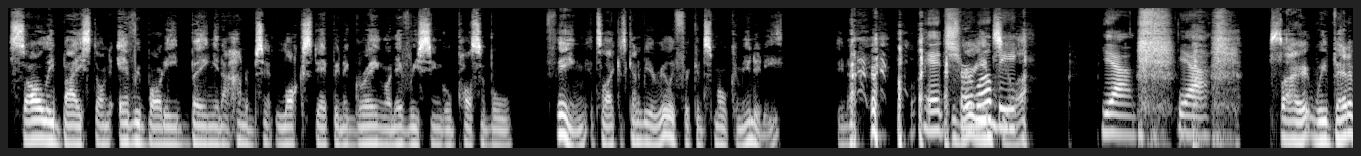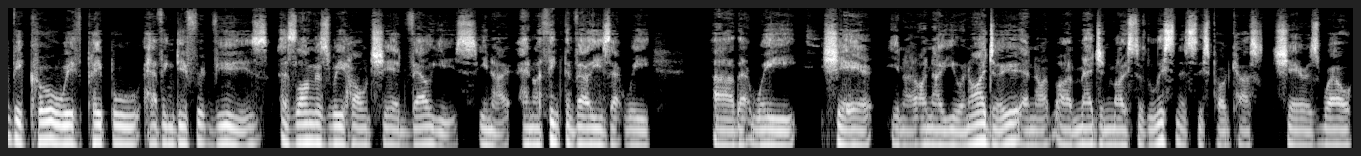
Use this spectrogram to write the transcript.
solely based on everybody being in 100% lockstep and agreeing on every single possible thing, it's like it's going to be a really freaking small community, you know? It sure will insular. be. Yeah. Yeah. So we better be cool with people having different views as long as we hold shared values, you know. And I think the values that we uh, that we share. You know, I know you and I do, and I, I, imagine most of the listeners to this podcast share as well,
